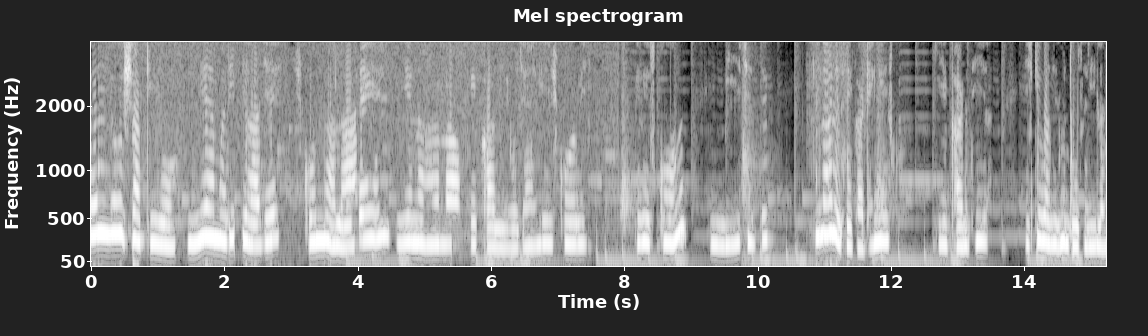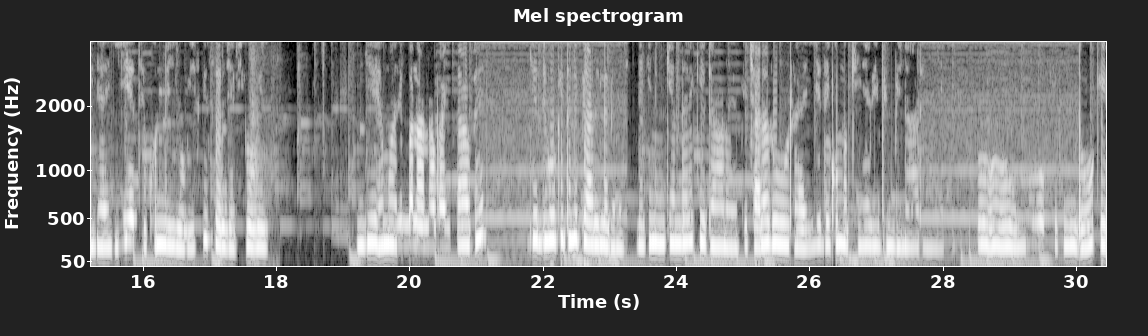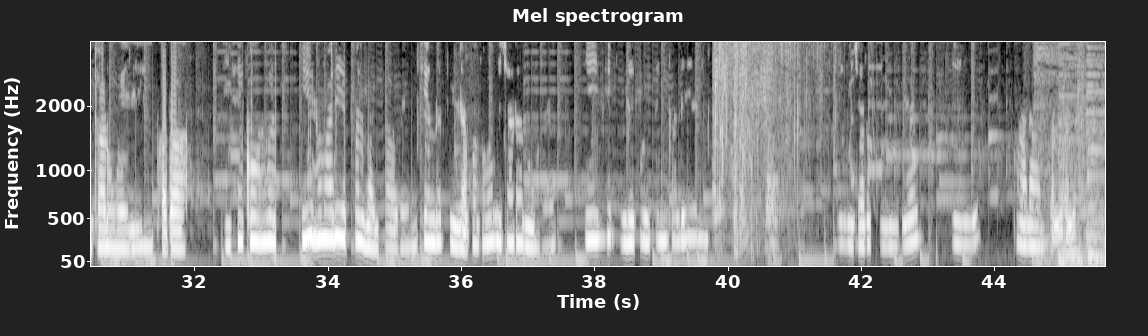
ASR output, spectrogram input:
Hello साथियों, ये हमारी प्याज है इसको नहला रहे हैं। ये नहला के खाली हो जाएँगे इसको अभी। फिर इसको हम बीच से किनारे से काटेंगे इसको। ये काट दिया। इसके बाद इसमें दूसरी लग जाएगी। ये देखो नहीं होगी इसकी सर्जरी हो गई। ये हमारे बनाना भाई साहब है। ये देखो कितने प्यारे लग रहे हैं। लेकिन इनके अंदर कीटाणु है। बेचारा रो रहा है। ये देखो मक्खियाँ भी भिन भिन रही हैं। दो कीटाणु है रे बाबा इसे कौन ये हमारे एप्पल भाई साहब है इनके अंदर कीड़ा फंसा हुआ बेचारा रो रहा है ये इसके कीड़े को ऐसे निकाले या निकाले ये बेचारा खो गया आराम कर रहा है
